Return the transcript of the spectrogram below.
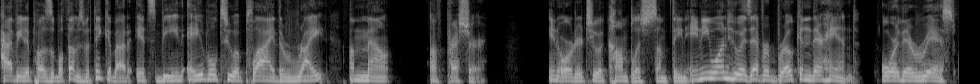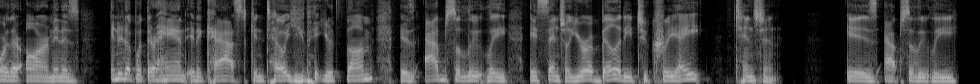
having opposable thumbs. But think about it it's being able to apply the right amount of pressure in order to accomplish something. Anyone who has ever broken their hand or their wrist or their arm and has ended up with their hand in a cast can tell you that your thumb is absolutely essential. Your ability to create tension is absolutely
